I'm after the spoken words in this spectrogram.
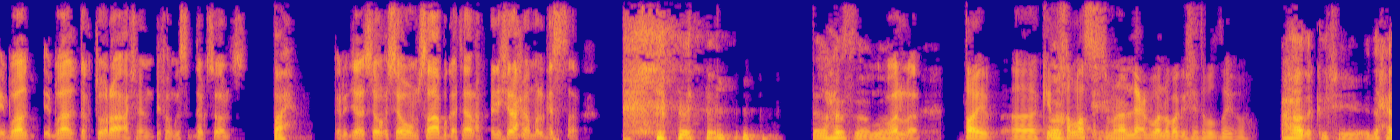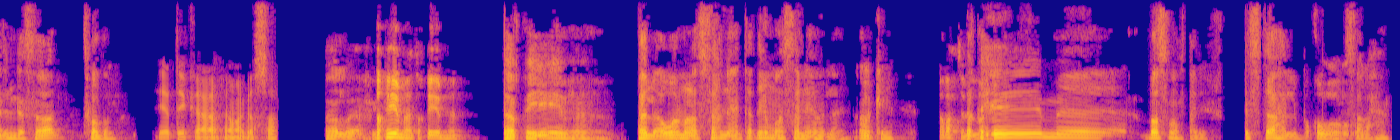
يبغاك يبغاك دكتوراه عشان تفهم قصة Dark Souls صح. يا رجال سو سووا مسابقة ترى مين يشرح لهم القصة. أحس والله. والله. طيب آه كذا. خلصت من اللعب ولا باقي شيء تبي تضيفه؟ هذا كل شيء إذا حد عنده سؤال تفضل. يعطيك العافية ما قصرت. الله يعافيك تقييمها تقييمها. تقييمها. حلو أول ما استنى عن تقييم ما استنى online okay. رحت تقييم آه، بصمة في تاريخ تستاهل بقوة أوه. صراحة.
